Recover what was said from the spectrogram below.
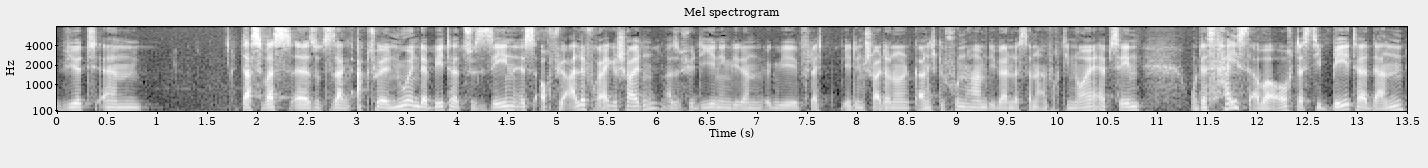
wird ähm, das, was äh, sozusagen aktuell nur in der Beta zu sehen ist, auch für alle freigeschalten. Also für diejenigen, die dann irgendwie vielleicht den Schalter noch gar nicht gefunden haben, die werden das dann einfach die neue App sehen. Und das heißt aber auch, dass die Beta dann,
